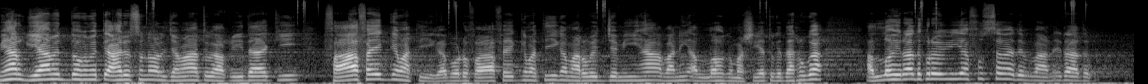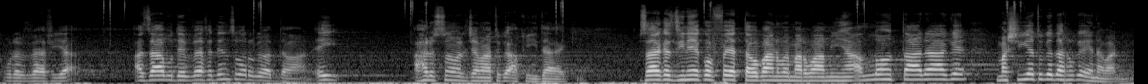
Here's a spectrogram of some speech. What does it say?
ಮಿಹಾರು ಗಿಯಾಮೆದ್ದೋಗ ಮೆತ್ತೆ ಅಹ್ಲುಸುನ್ನ ವಲ್ ಜಮಾತುಗ ಅಕೀದಾಕಿ ಫಾಫೈಗ್ಗೆ ಮತೀಗ ಬೋಡು ಫಾಫೈಗ್ಗೆ ಮತೀಗ ಮಾರ್ವಜ್ಜೆ ಮೀಹಾ ವನಿ ಅಲ್ಲಾಹುಗೆ ಮಶಿಯತುಗೆ ದರ್ಹುಗ ಅಲ್ಲಾಹ್ ಇರಾದ ಕುರವಿಯಾ ಫುಸ್ಸವ ದೆವ್ವಾನ ಇರಾದ අල්ලාහ ඉරාද කරවියා ෆුස්සවා දෙවාන ඉරාද උරවැෆියා අසාබු දෙවැෆ දෙන් සුවර්ග වද්දාන එයි අහ්ලුස් සුන්නා වල් ජමාතුගේ අකීදා කි. සාක ජිනේ කොෆය තවබාන ව මර්වා මීහා අල්ලාහ් තාලාගේ මෂියතුගේ දරුගේ එනවන්නේ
